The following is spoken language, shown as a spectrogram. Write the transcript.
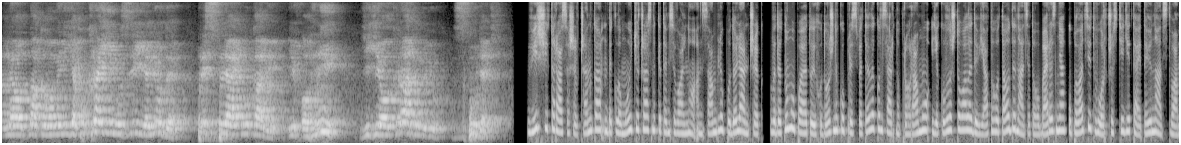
Та неоднаково мені, як Україну зліє люди, присплять лукаві і в огні її окраденою збудять. Вірші Тараса Шевченка декламують учасники танцювального ансамблю Подолянчик. Видатному поету і художнику присвятили концертну програму, яку влаштували 9 та 11 березня у Палаці творчості дітей та юнацтва.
